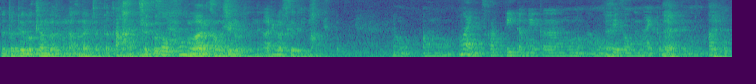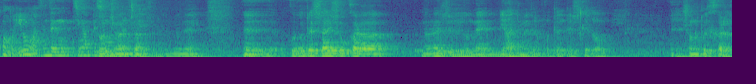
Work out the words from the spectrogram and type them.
で例えばキャンバスもなくなっちゃったとかあそういうこともあるかもしれませんね。ありますけど今。でもあの前に使っていたメーカーのものがもう製造がないとかっていうのもあると、今度色が全然違ってしまってそう違っちゃうんですよね、えーこれ私最初から74年に初めての個展ですけど、えーその時からあの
